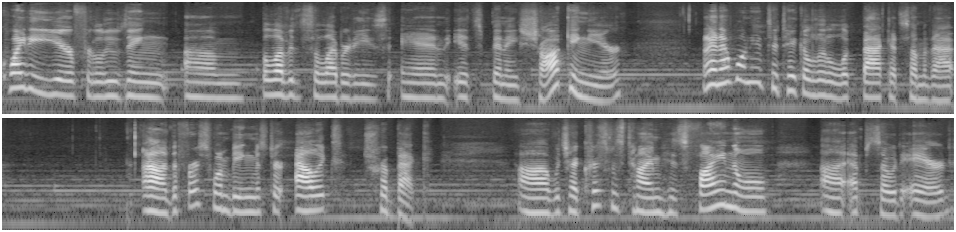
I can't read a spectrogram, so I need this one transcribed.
quite a year for losing um, beloved celebrities, and it's been a shocking year. And I wanted to take a little look back at some of that. Uh, the first one being Mr. Alex Trebek, uh, which at Christmas time, his final uh, episode aired.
